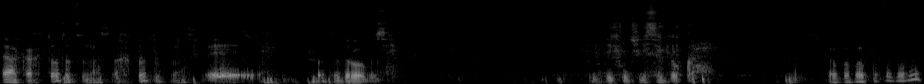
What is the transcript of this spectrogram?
Так, а хто тут у нас? А хто тут у нас? Е, що тут робиться? Тут дитячий садок. Оп-оп-оп-оп-оп.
